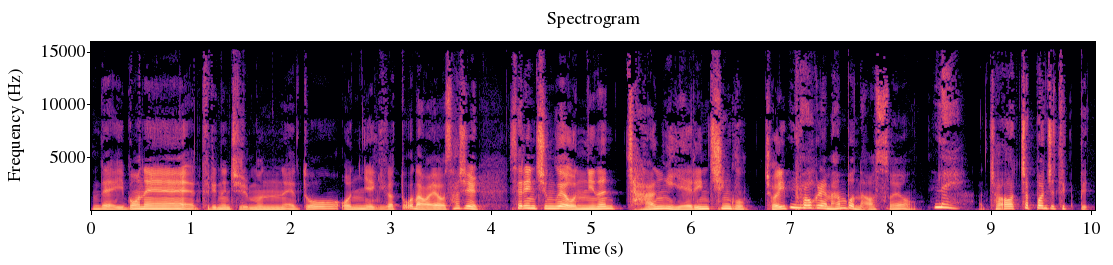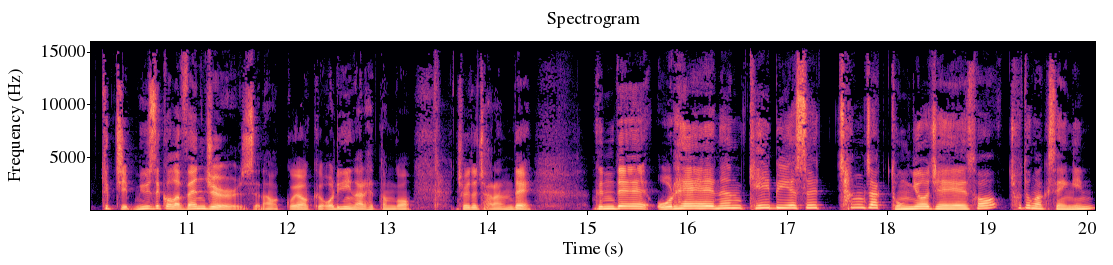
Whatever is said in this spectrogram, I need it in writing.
근데 이번에 드리는 질문에도 언니 얘기가 또 나와요. 사실 세린 친구의 언니는 장예린 친구. 저희 프로그램에 한번 나왔어요. 네. 저 첫 번째 특, 특집 뮤지컬 어벤져스 나왔고요. 그 어린이날 했던 거 저희도 잘 아는데 근데 올해는 KBS 창작 동료제에서 초등학생인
